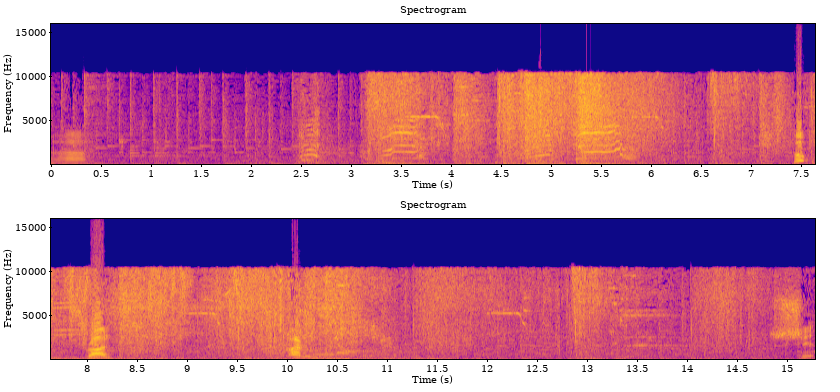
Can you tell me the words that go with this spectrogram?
Uh. Oh, run. Shit.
